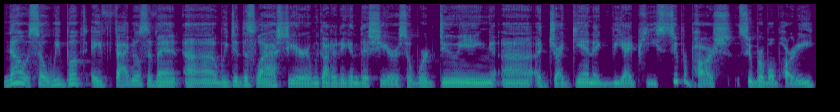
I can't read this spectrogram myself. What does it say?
no, so we booked a fabulous event. Uh, we did this last year and we got it again this year. So we're doing uh, a gigantic VIP super posh Super Bowl party.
